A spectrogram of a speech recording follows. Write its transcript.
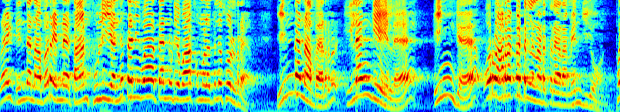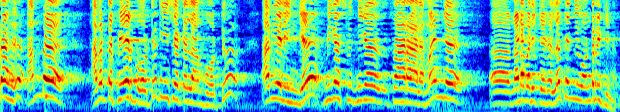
ரைட் இந்த நபர் என்ன தான் புலி என்று தெளிவா தன்னுடைய வாக்குமூலத்தில் சொல்றார். இந்த நபர் இலங்கையில இங்க ஒரு அறக்கட்டளை நடத்துறாராம் என்ஜிஓ பிறகு அந்த அவற்ற பேர் போட்டு டிஷர்ட் எல்லாம் போட்டு அவியல் இங்க மிக சு- மிக தாராளமா இங்க நடவடிக்கைகள்ல செஞ்சு கொண்டிருக்கணும்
